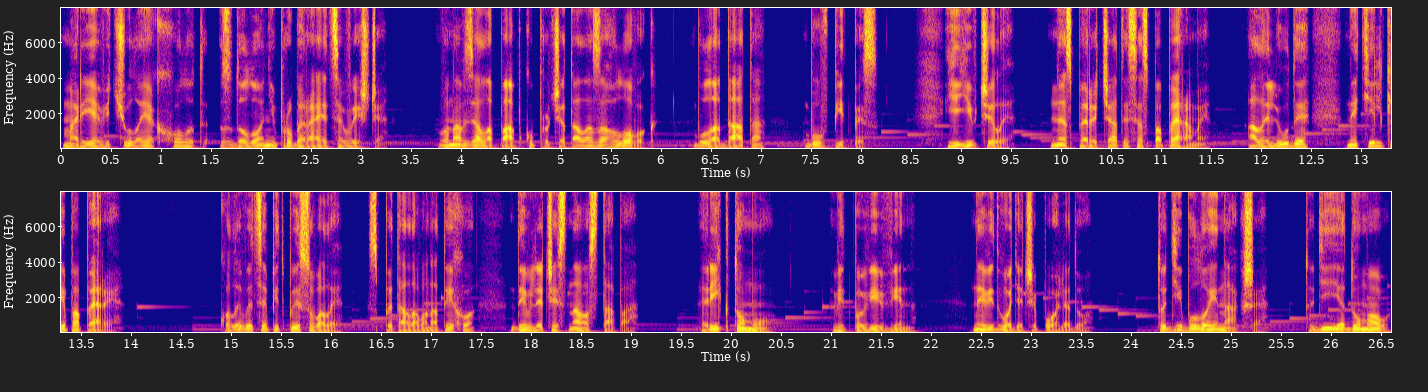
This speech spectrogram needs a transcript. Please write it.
Марія відчула, як холод з долоні пробирається вище. Вона взяла папку, прочитала заголовок. Була дата, був підпис. Її вчили не сперечатися з паперами. Але люди не тільки папери. Коли ви це підписували? спитала вона тихо, дивлячись на Остапа. Рік тому, відповів він, не відводячи погляду. Тоді було інакше. Тоді я думав.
